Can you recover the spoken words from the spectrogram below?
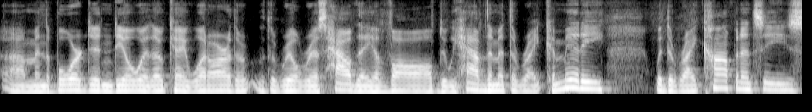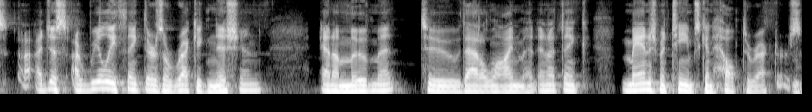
um, and the board didn't deal with okay what are the the real risks? How have they evolved? Do we have them at the right committee with the right competencies? I just i really think there's a recognition and a movement to that alignment. And i think management teams can help directors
